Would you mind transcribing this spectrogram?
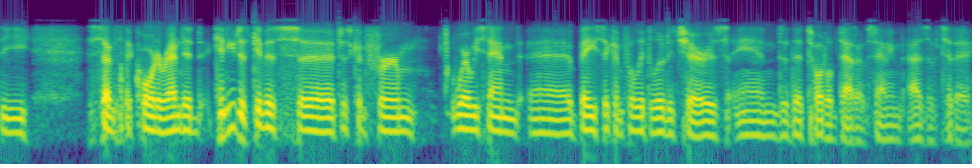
the since the quarter ended. Can you just give us, uh, just confirm where we stand, uh, basic and fully diluted shares and the total debt outstanding as of today?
